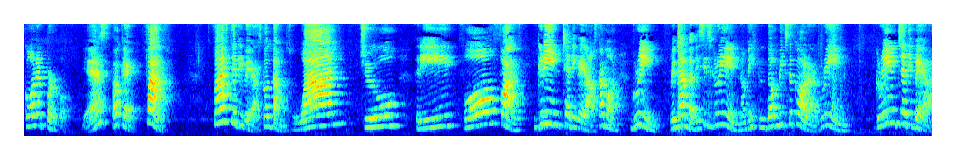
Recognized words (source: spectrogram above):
con el purple. Yes? Ok. Five. Five teddy bears. Contamos. One, two, three, four, five. Green teddy bears. Come on. Green. Remember, this is green. Don't mix the color. Green. green teddy bear.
